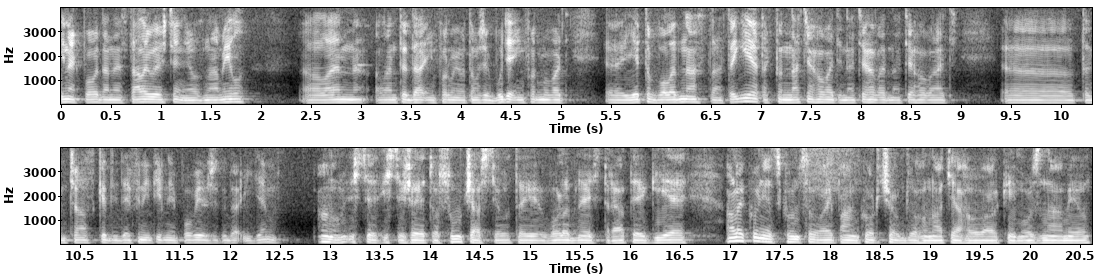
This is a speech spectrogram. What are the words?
inak povedané, stále ju ešte neoznámil, e, len, len teda informuje o tom, že bude informovať. Je to volebná stratégia, tak to naťahovať, naťahovať, naťahovať ten čas, kedy definitívne povie, že teda idem? Áno, isté, isté, že je to súčasťou tej volebnej stratégie, ale konec koncov aj pán Korčok dlho naťahoval, kým oznámil,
